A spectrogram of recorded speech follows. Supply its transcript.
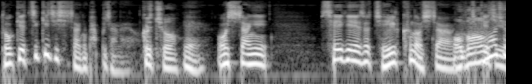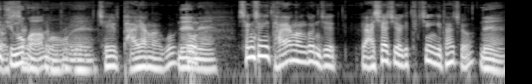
도쿄 찌끼지 시장이 바쁘잖아요. 그렇죠. 예, 어시장이 세계에서 제일 큰 어시장. 어마어마하죠, 규모가. 뭐, 예, 예. 제일 다양하고 또 네네. 생선이 다양한 건 이제 아시아 지역의 특징이기도 하죠. 네.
